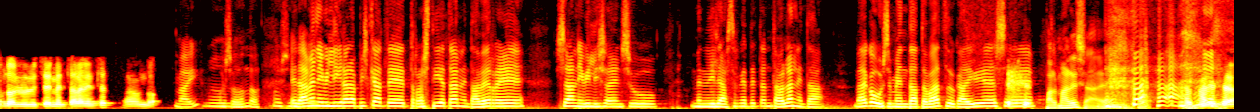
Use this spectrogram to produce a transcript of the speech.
ondo lunitzen mentzara bentzet, ba, ondo. Bai, Ondo, oso ondo. oso Eta ondo. hemen ibili gara pizkate trastietan, eta berre, zan ibili zaren zu mendila zerketetan taulan, eta badako guz hemen dato batzuk, adibidez, eh, Palmaresa, eh? Jo.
